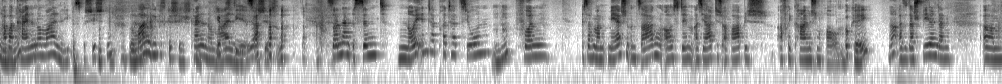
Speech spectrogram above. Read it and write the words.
Aber keine normalen Liebesgeschichten. Normale Liebesgeschichten. Keine normalen? Liebesgeschichten. Sondern es sind Neuinterpretationen von, ich sag mal, Märchen und Sagen aus dem asiatisch-arabisch-afrikanischen Raum. Okay. Ne? Also da spielen dann, ähm,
